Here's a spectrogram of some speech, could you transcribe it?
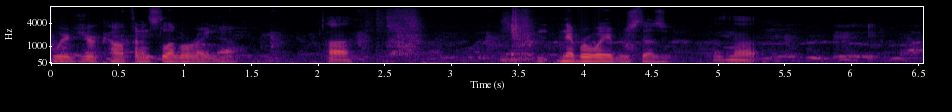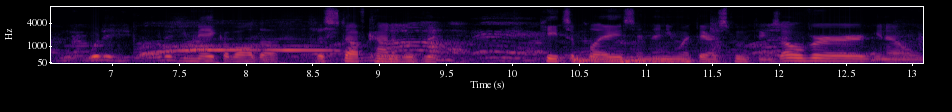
Where's your confidence level right now? High. Never wavers, does it? Does not. What did you What did you make of all the the stuff kind of with the pizza place, and then you went there and smoothed things over? You know,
